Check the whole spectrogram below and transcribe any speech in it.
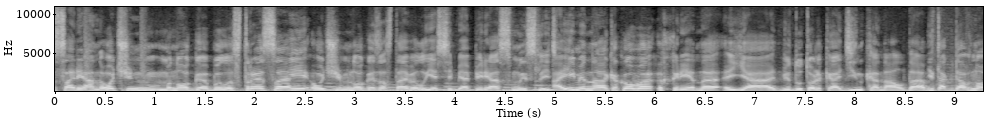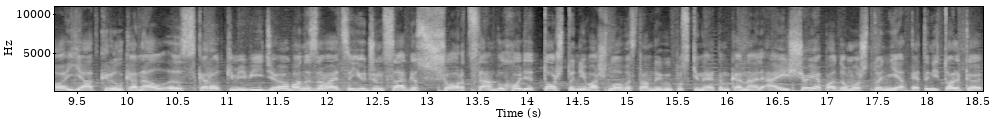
Сорян, очень много было стресса и очень много заставил я себя переосмыслить. А именно, какого хрена я веду только один канал, да? Не так давно я открыл канал э, с короткими видео. Он называется Юджин Sagas Shorts. Там выходит то, что не вошло в основные выпуски на этом канале. А еще я подумал, что нет, это не только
